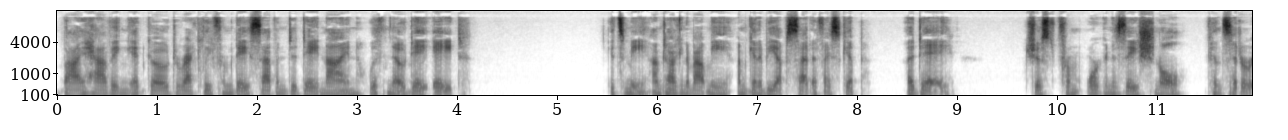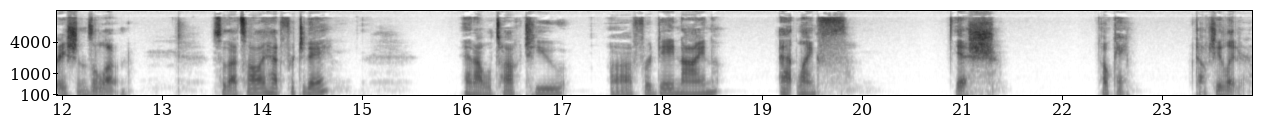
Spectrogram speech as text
by having it go directly from day seven to day nine with no day eight. It's me. I'm talking about me. I'm going to be upset if I skip a day just from organizational considerations alone. So that's all I had for today. And I will talk to you uh, for day nine at length ish. Okay. Talk to you later.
